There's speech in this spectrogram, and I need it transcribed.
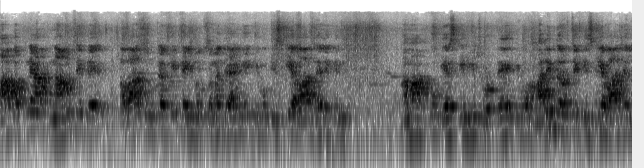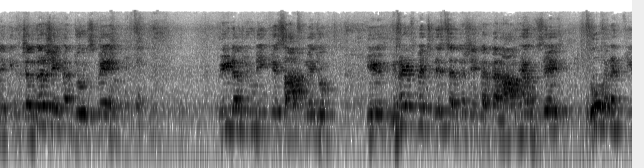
आप अपने आप नाम से आवाज़ सुनकर के कई लोग समझ जाएँगे कि वो किसकी आवाज़ है, लेकिन हम आपको गैस के लिए छोड़ते हैं कि वो हमारी तरफ़ से किसकी आवाज़ है, लेकिन चंद्रशेखर जो इसमें पीडब्ल्यूडी के साथ में जो ये मिनट में जिस चंद्रशेखर का नाम है उससे दो मिनट की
